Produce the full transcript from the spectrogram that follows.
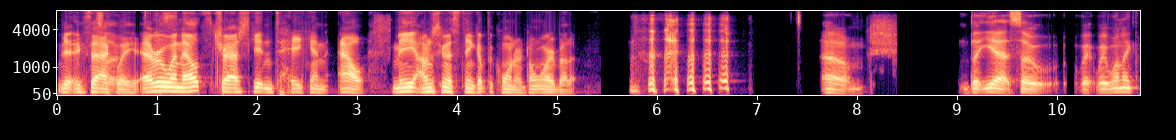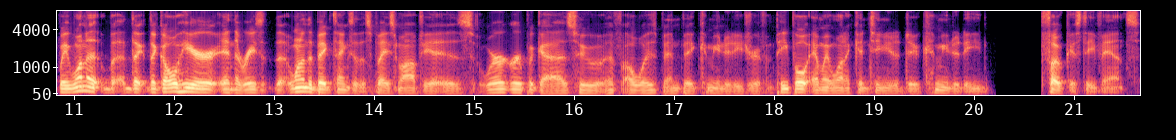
Yeah, exactly. Everyone else, trash is getting taken out. Me, I'm just gonna stink up the corner. Don't worry about it. Um, but yeah, so we we want to we want to the the goal here and the reason the, one of the big things of the Space Mafia is we're a group of guys who have always been big community driven people, and we want to continue to do community focused events.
